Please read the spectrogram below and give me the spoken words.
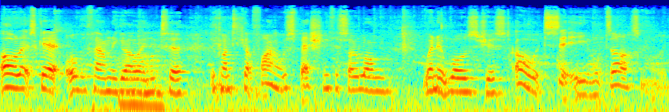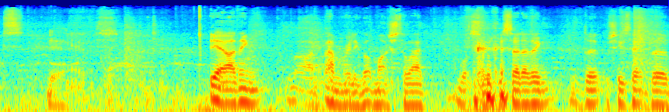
Oh, let's get all the family going to the Conti Cup final, especially for so long when it was just oh, it's City or it's Arsenal. It's yeah. You know, it's, yeah, I think I haven't really got much to add what Sophie said. I think that she's hit the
